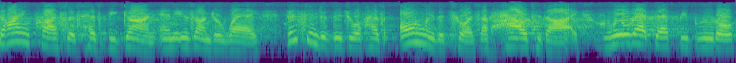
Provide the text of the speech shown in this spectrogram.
dying process has begun and is underway, this individual has only the choice of how to die. Will that death be brutal?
